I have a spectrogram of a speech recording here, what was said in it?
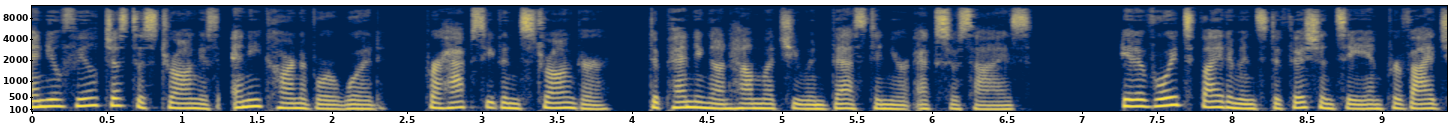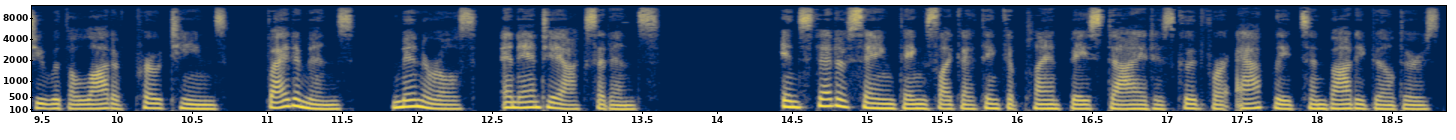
and you'll feel just as strong as any carnivore would, perhaps even stronger, depending on how much you invest in your exercise. It avoids vitamins deficiency and provides you with a lot of proteins, vitamins, minerals, and antioxidants. Instead of saying things like I think a plant based diet is good for athletes and bodybuilders,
